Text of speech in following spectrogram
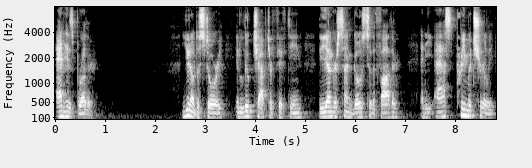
and his brother. You know the story. In Luke chapter 15, the younger son goes to the father and he asks prematurely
